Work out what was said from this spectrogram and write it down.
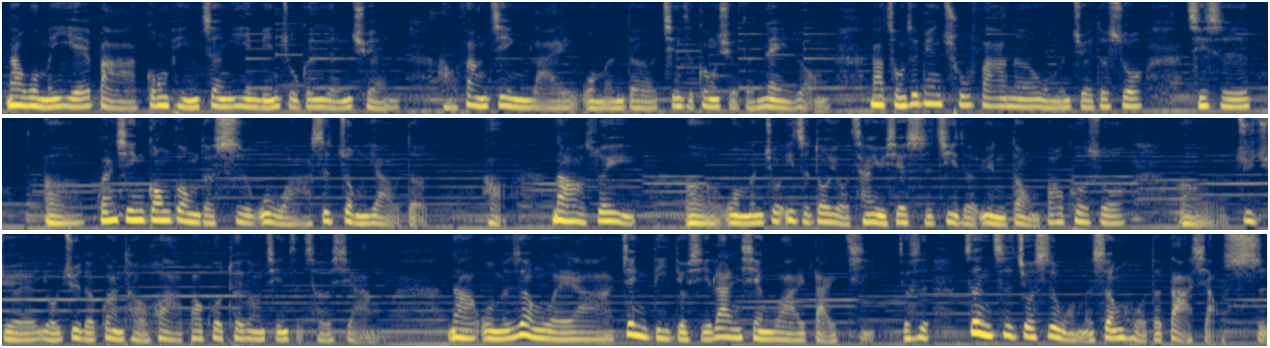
那我们也把公平正义、民主跟人权好放进来我们的亲子共学的内容。那从这边出发呢，我们觉得说，其实呃，关心公共的事物啊是重要的。好，那所以呃，我们就一直都有参与一些实际的运动，包括说呃，拒绝游具的罐头化，包括推动亲子车厢。那我们认为啊，政治就是咱生活的代志，就是政治就是我们生活的大小事。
